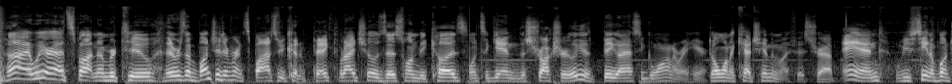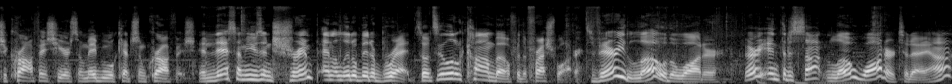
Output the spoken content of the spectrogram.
All right, we are at spot number two. There was a bunch of different spots we could have picked, but I chose this one because, once again, the structure, look at this big ass iguana right here. Don't want to catch him in my fish trap. And we've seen a bunch of crawfish here, so maybe we'll catch some crawfish. In this, I'm using shrimp and a little bit of bread. So it's a little combo for the freshwater. It's very low, the water. Very interessant, low water today, huh?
